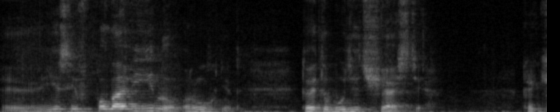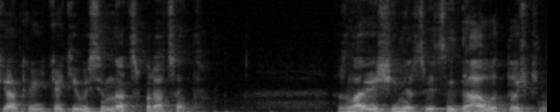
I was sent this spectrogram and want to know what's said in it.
Э, если в половину рухнет, то это будет счастье. Какие 18%? Зловещие мертвецы, да, вот точно,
